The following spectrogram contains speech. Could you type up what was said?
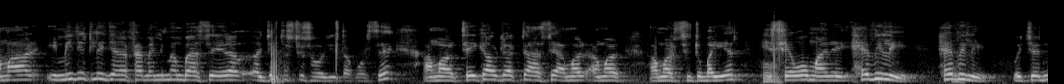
আমার ইমিডিয়েটলি যারা ফ্যামিলি মেম্বার আছে এরা যথেষ্ট সহযোগিতা করছে। আমার টেক আউট একটা আছে আমার আমার আমার ছোট ভাইয়ের। সেও মানে হেভিলি হেভিলি বুঝছেন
